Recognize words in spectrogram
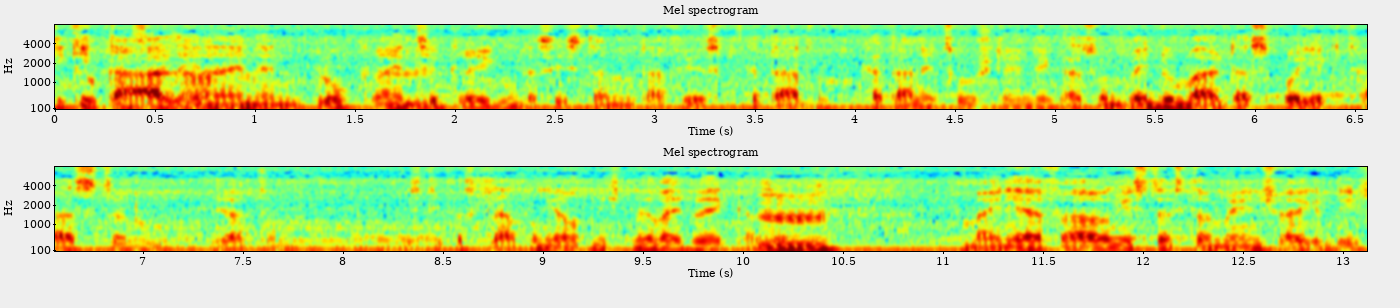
digital in einen Block reinzukriegen. Das ist dann, dafür ist Cardano zuständig. Also und wenn du mal das Projekt hast, dann, ja, dann ist die Versklavung ja auch nicht mehr weit weg. Also Mhm. meine Erfahrung ist, dass der Mensch eigentlich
